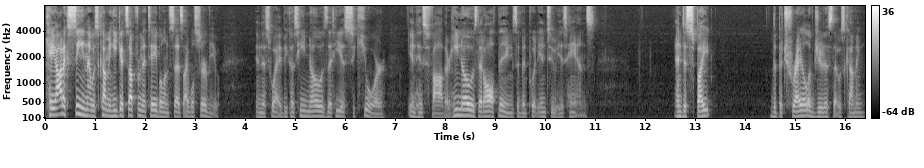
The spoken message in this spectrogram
chaotic scene that was coming, he gets up from the table and says, I will serve you in this way because he knows that he is secure in his Father. He knows that all things have been put into his hands. And despite the betrayal of Judas that was coming,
